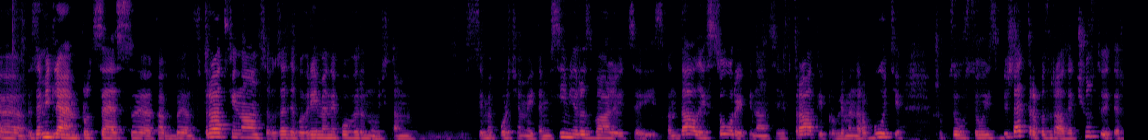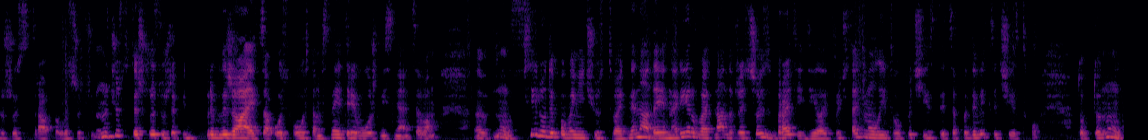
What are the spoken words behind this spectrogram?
е, замідляємо процес е, как би, втрат фінансових, знаєте, бо время не повернуть. Там з цими порчами там сім'ї розвалюються, і скандали, і ссори, і фінансові втрати, і проблеми на роботі. Щоб цього всього збіжати, треба зразу. Як чувствуєте, що щось трапилось, що ну, чувствуєте, що щось уже під, приближається, ось ось там сни тривожні сняться вам. Е, Ну, всі люди повинні чувствувати. Не треба ігнорувати, треба вже щось брати і робити, прочитати молитву, почиститися, подивитися чистку. Тобто, ну,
